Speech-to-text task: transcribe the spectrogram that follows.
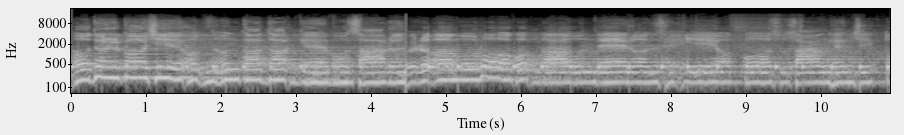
얻을 것이 없는 까닭의 보살은 그러므로 곧 가운데는 색이 없고 수상행식도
